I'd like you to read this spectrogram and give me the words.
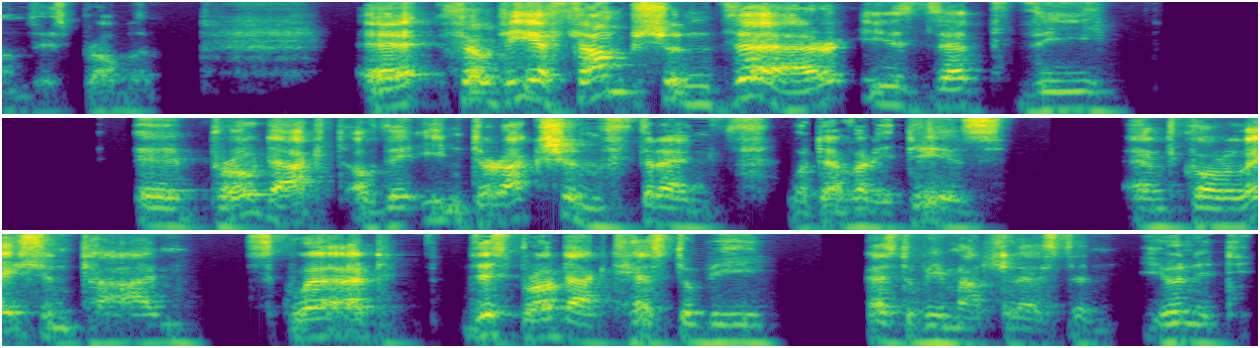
on this problem. Uh, so the assumption there is that the uh, product of the interaction strength, whatever it is, and correlation time squared, this product has to be has to be much less than unity.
